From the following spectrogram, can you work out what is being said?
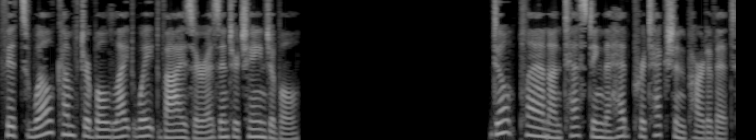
Fits well comfortable lightweight visor is interchangeable. Don't plan on testing the head protection part of it.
